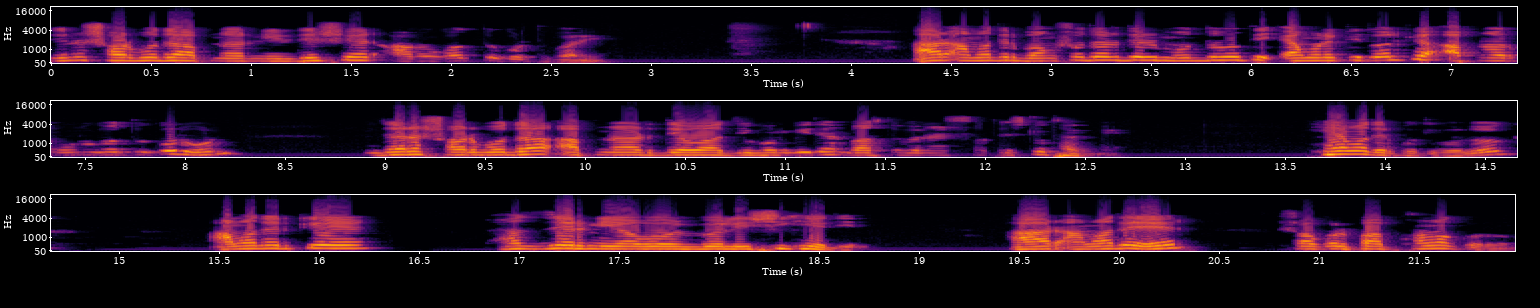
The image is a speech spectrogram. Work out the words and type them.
যেন সর্বদা আপনার নির্দেশের আনুগত্য করতে পারে। আর আমাদের বংশধরদের মধ্য হতে এমন একটি দলকে আপনার অনুগত করুন, যারা সর্বদা আপনার দেওয়া জীবন বিধান বাস্তবায়নের সচেষ্ট থাকবে। হে আমাদের প্রতিপালক, আমাদেরকে হজ্জের নিয়মাবলী শিখিয়ে দিন, আর আমাদের সকল পাপ ক্ষমা করুন।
